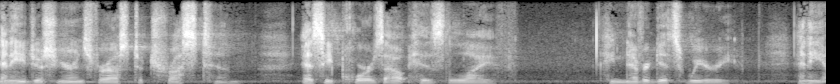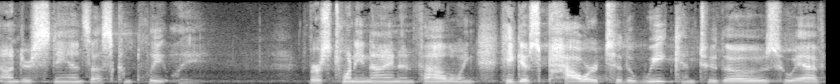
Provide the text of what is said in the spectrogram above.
And He just yearns for us to trust Him as He pours out His life. He never gets weary, and He understands us completely verse 29 and following, he gives power to the weak and to those who have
